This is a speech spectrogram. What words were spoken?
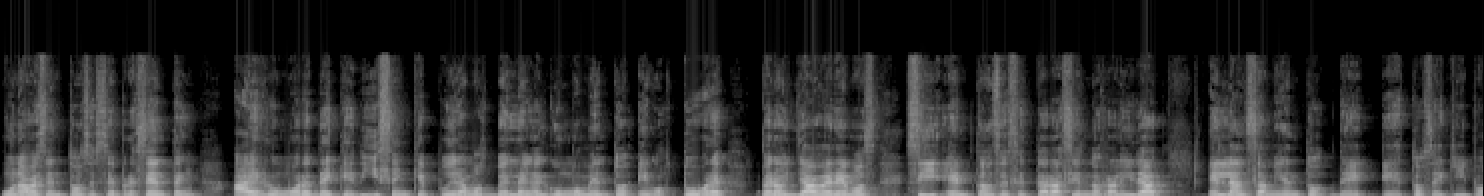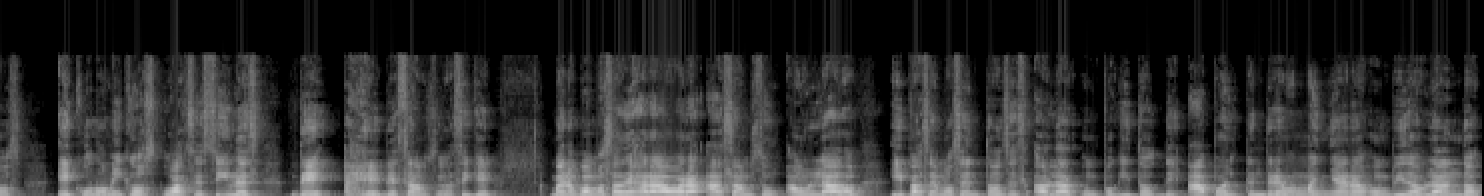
una vez entonces se presenten. Hay rumores de que dicen que pudiéramos verla en algún momento en octubre, pero ya veremos si entonces se estará haciendo realidad el lanzamiento de estos equipos económicos o accesibles de, eh, de Samsung. Así que bueno, vamos a dejar ahora a Samsung a un lado y pasemos entonces a hablar un poquito de Apple. Tendremos mañana un video hablando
